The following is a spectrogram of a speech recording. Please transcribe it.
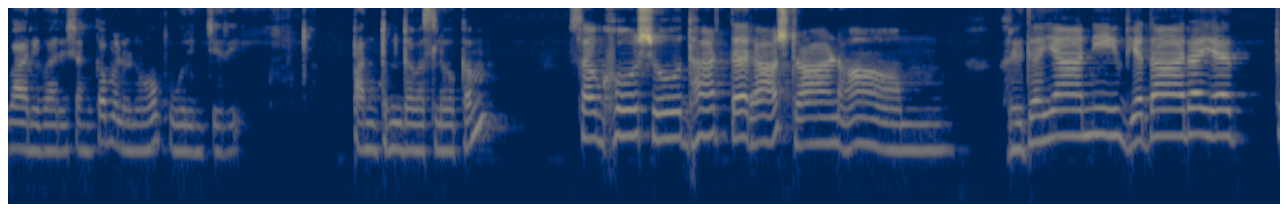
వారి వారి శంఖములను పూరించిరి. పంతొమ్మిదవ శ్లోకం. సఘోషోధార్తరాష్ట్రాణం हृदयानि व्यदारयत्।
